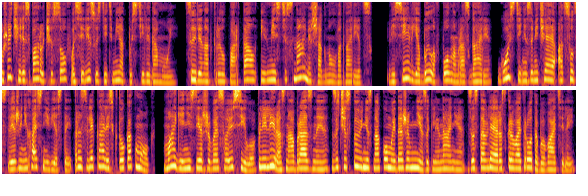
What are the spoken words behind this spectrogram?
Уже через пару часов Василису с детьми отпустили домой. Цирин открыл портал и вместе с нами шагнул во дворец. Веселье было в полном разгаре. Гости, не замечая отсутствия жениха с невестой, развлекались кто как мог. Маги, не сдерживая свою силу, плели разнообразные, зачастую незнакомые даже мне заклинания, заставляя раскрывать рот обывателей.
